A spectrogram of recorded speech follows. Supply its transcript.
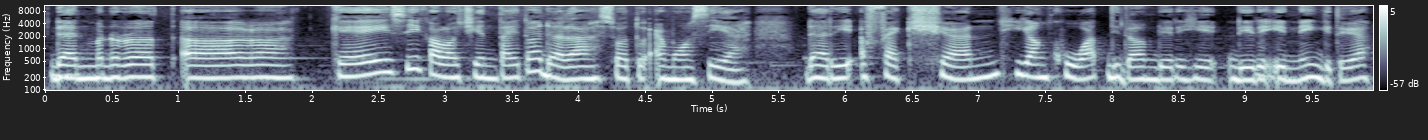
Dan menurut eh, Kay sih kalau cinta itu adalah suatu emosi ya dari affection yang kuat di dalam diri diri ini gitu ya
